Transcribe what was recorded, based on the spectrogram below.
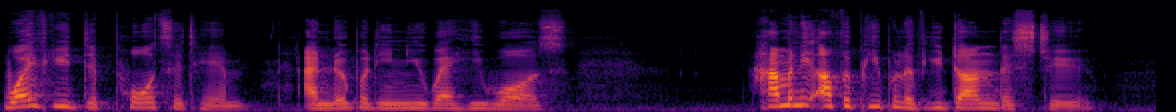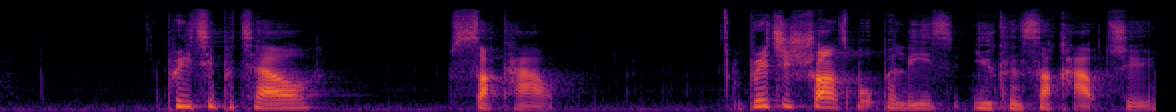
What if you deported him and nobody knew where he was? How many other people have you done this to? Priti Patel, suck out. British Transport Police, you can suck out too.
